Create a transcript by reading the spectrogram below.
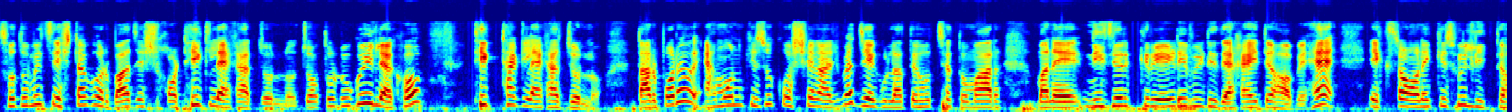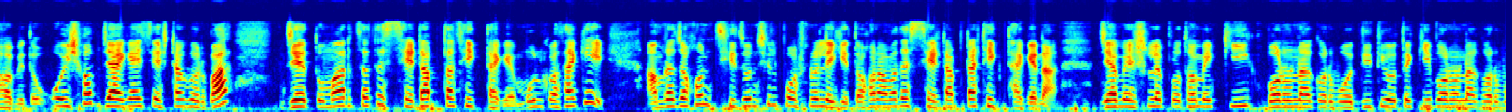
সো তুমি চেষ্টা করবা যে সঠিক লেখার জন্য, যতটুকুই লেখো, ঠিকঠাক লেখার জন্য। তারপরেও এমন কিছু কোয়েশ্চেন আসবে যেগুলাতে হচ্ছে তোমার মানে নিজের ক্রিয়েটিভিটি দেখাইতে হবে। হ্যাঁ? এক্সট্রা অনেক কিছুই লিখতে হবে। তো ওই সব জায়গায় চেষ্টা করবা যে তোমার যাতে সেটআপটা ঠিক থাকে। মূল কথা কি আমরা যখন সৃজনশীল প্রশ্ন লিখি, তখন আমাদের সেটআপটা ঠিক থাকে না। যে আমি আসলে প্রথমে কি বর্ণনা করব, দ্বিতীয়তে কি বর্ণনা করব,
